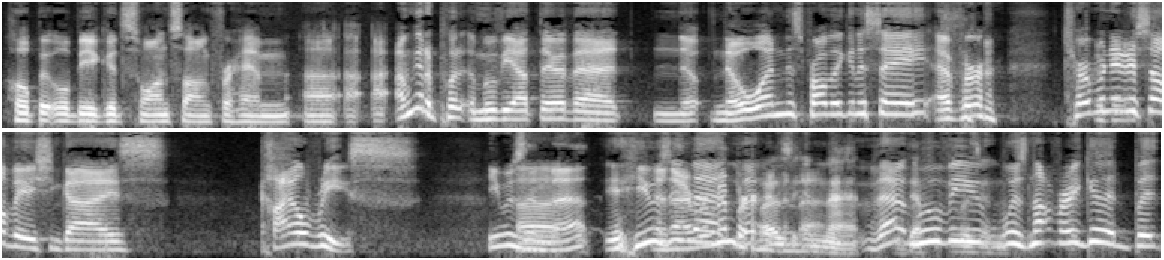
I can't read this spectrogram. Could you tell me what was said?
hope it will be a good swan song for him. Uh, I, I'm going to put a movie out there that no, no one is probably going to say ever: Terminator Salvation, guys. Kyle Reese. He was in Uh, that. yeah, he was and in I that- remember that- him was in that. That Definitely movie was in was not very good, but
